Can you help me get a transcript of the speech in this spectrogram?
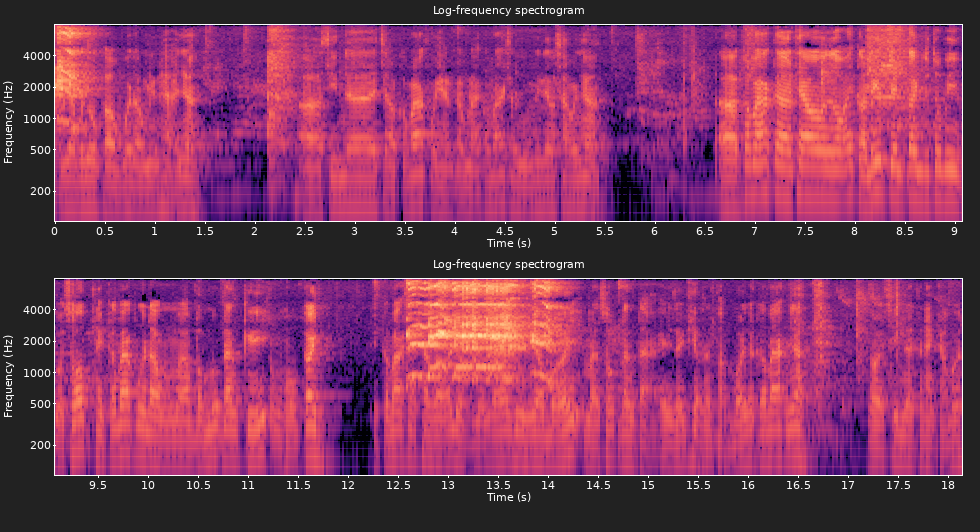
anh em có nhu cầu vui lòng liên hệ nhá. À, xin chào các bác và hẹn gặp lại các bác trong những video sau nhá. À, các bác theo dõi clip trên kênh youtube của shop thì các bác vui lòng bấm nút đăng ký ủng hộ kênh. Thì các bác sẽ theo dõi được những cái video mới mà shop đăng tải giới thiệu sản phẩm mới cho các bác nhé rồi xin chân thành cảm ơn.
